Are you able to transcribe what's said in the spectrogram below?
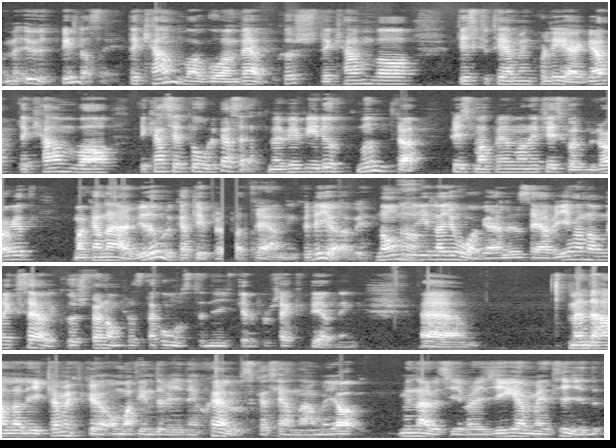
men utbilda sig. Det kan vara gå en webbkurs, det kan vara diskutera med en kollega, det kan vara, det kan se ut på olika sätt. Men vi vill uppmuntra, precis som att man i friskvårdsbidraget, man kan erbjuda olika typer av träning, för det gör vi. Någon Ja. gillar yoga eller säga vi har någon Excel-kurs för någon prestationsteknik eller projektledning. Eh, men det handlar lika mycket om att individen själv ska känna men jag, min arbetsgivare ger mig tid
